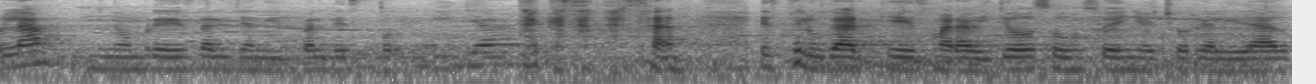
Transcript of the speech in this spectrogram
Hola, mi nombre es Dalianit Valdés Portilla, la Casa Tarzán, este lugar que es maravilloso, un sueño hecho realidad.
